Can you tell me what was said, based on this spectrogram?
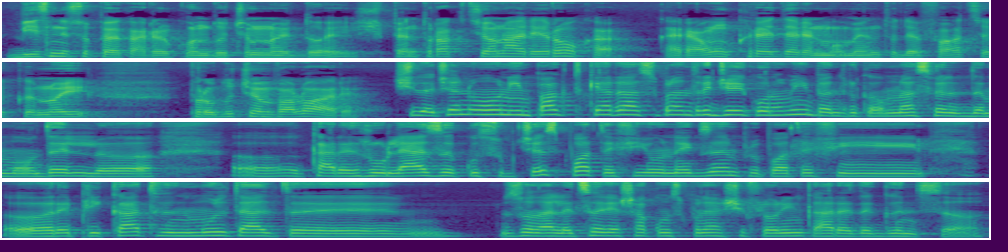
businessul pe care îl conducem noi doi și pentru acționarii Roca, care au încredere în momentul de față că noi producem valoare. Și de ce nu un impact chiar asupra întregii economii? Pentru că un astfel de model uh, uh, care rulează cu succes poate fi un exemplu, poate fi uh, replicat în multe alte zone ale țării, așa cum spunea și Florin, care are de gând să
